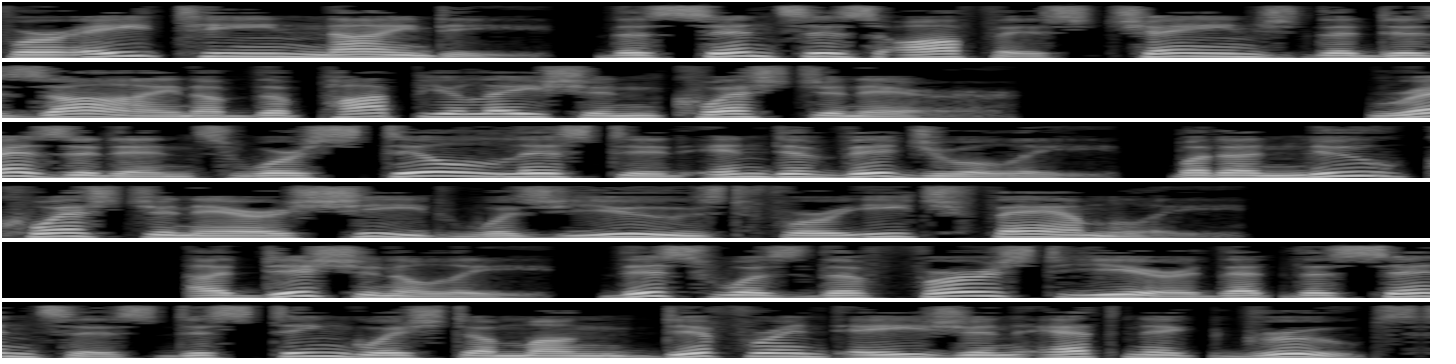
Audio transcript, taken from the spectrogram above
For 1890, the Census Office changed the design of the population questionnaire. Residents were still listed individually, but a new questionnaire sheet was used for each family. Additionally, this was the first year that the census distinguished among different Asian ethnic groups,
